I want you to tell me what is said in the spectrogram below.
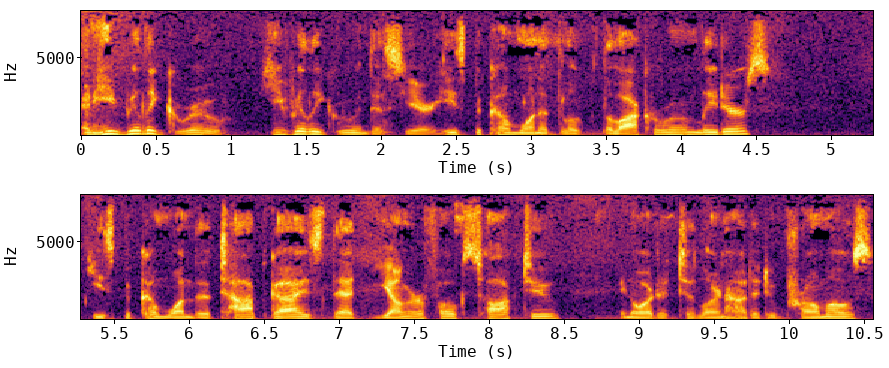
and he really grew. He really grew in this year. He's become one of the, the locker room leaders. He's become one of the top guys that younger folks talk to in order to learn how to do promos.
